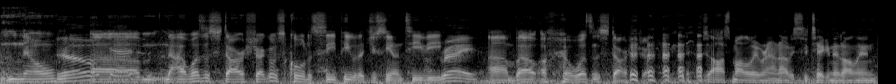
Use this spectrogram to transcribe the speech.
No. No, okay. Um, no, I wasn't starstruck. It was cool to see people that you see on TV. Right. Um, but I, I wasn't starstruck. it's awesome all the way around, obviously, taking it all in.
